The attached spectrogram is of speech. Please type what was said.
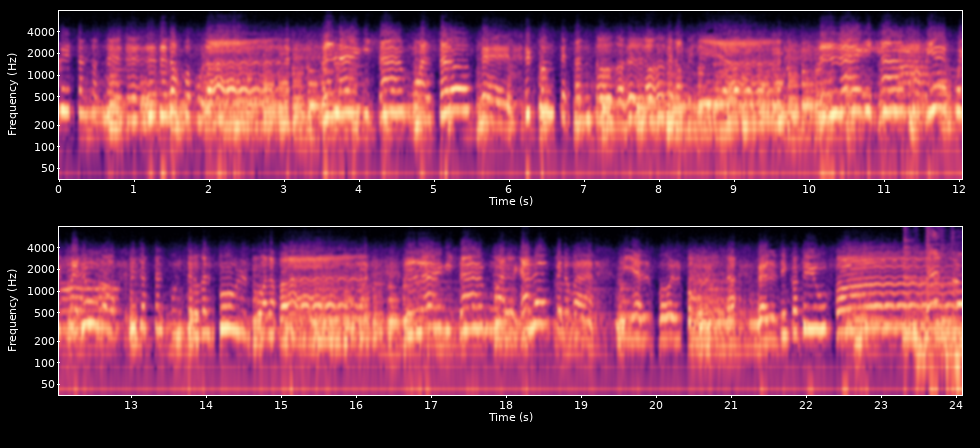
gritan los nenes de la popular. Le guisamos al cerote, contestan todos los de la oficial. Le guisamos viejo y peludo, ya está el puntero del pulpo a la par. Le guisamos al galope nomás, y el pulpo cruza el disco triunfa. ¡Dentro!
